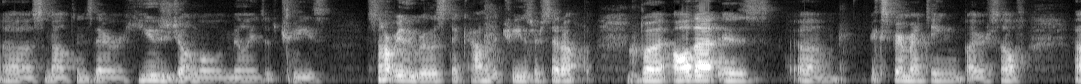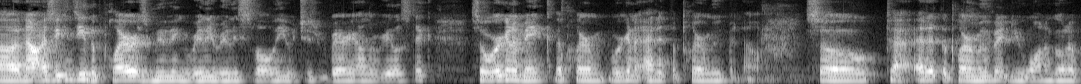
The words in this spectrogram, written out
Uh, some mountains there, huge jungle, millions of trees. It's not really realistic how the trees are set up, but all that is um, experimenting by yourself. Uh, now, as you can see, the player is moving really, really slowly, which is very unrealistic. So we're gonna make the player, we're gonna edit the player movement now. So to edit the player movement, you want to go to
